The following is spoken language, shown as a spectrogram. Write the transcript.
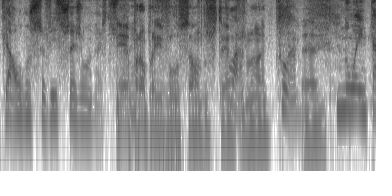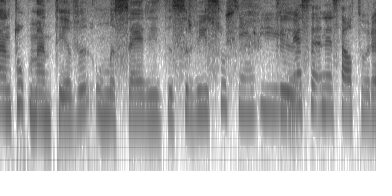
que alguns serviços sejam abertos. É, é? a própria evolução dos tempos, claro, não é? Claro. No entanto, manteve uma série de serviços. Sim, e que... nessa, nessa altura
